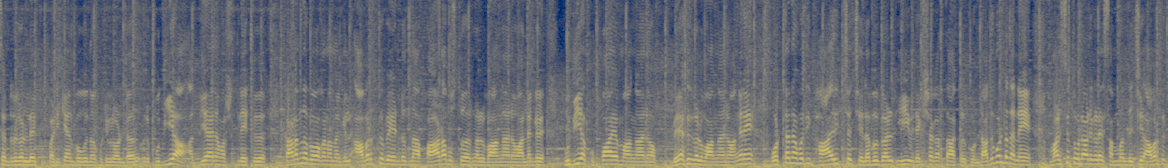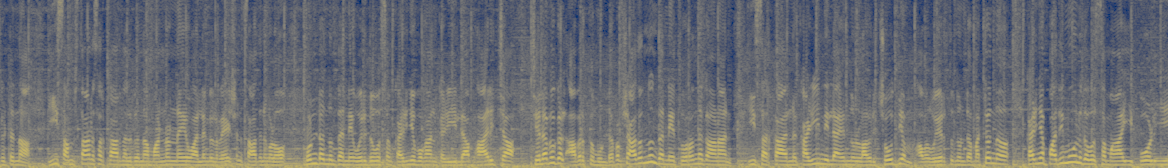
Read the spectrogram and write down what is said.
സെന്ററുകളിലേക്ക് പഠിക്കാൻ പോകുന്ന കുട്ടികളുണ്ട്. ഒരു പുതിയ അധ്യയന വർഷത്തിലേക്ക് കടന്നു പോകണമെങ്കിൽ അവർക്ക് വേണ്ടുന്ന പാഠപുസ്തകങ്ങൾ വാങ്ങാനോ അല്ലെങ്കിൽ പുതിയ കുപ്പായം വാങ്ങാനോ ബാഗുകൾ വാങ്ങാനോ അങ്ങനെ ഒട്ടനവധി ഭാരിച്ച ചിലവുകൾ ഈ രക്ഷകർത്താക്കൾക്കുണ്ട്. അതുകൊണ്ട് തന്നെ മത്സ്യത്തൊഴിലാളികളെ സംബന്ധിച്ച് അവർക്ക് കിട്ടുന്ന ഈ സംസ്ഥാന സർക്കാർ നൽകുന്ന മണ്ണെണ്ണയോ അല്ലെങ്കിൽ റേഷൻ സാധനങ്ങളോ കൊണ്ടൊന്നും തന്നെ ഒരു ദിവസം കഴിഞ്ഞു പോകാൻ കഴിയില്ല. ഭാരിച്ച ചിലവുകൾ അവർക്കുമുണ്ട്. പക്ഷേ അതൊന്നും തന്നെ തുറന്നു കാണാൻ ഈ സർക്കാരിന് കഴിയുന്നില്ല എന്നുള്ള ഒരു ചോദ്യം അവർ ഉയർത്തുന്നുണ്ട്. മറ്റൊന്ന് കഴിഞ്ഞ പതിമൂന്ന് ദിവസമായി ഇപ്പോൾ ഈ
